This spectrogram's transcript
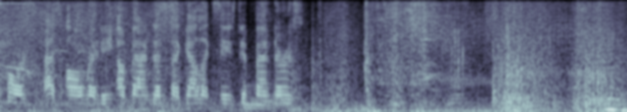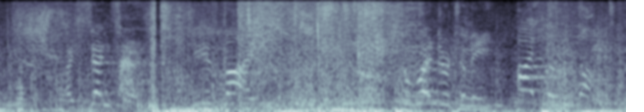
Force has already abandoned the galaxy's defenders. I sense her. She is mine. Surrender to me. I will not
